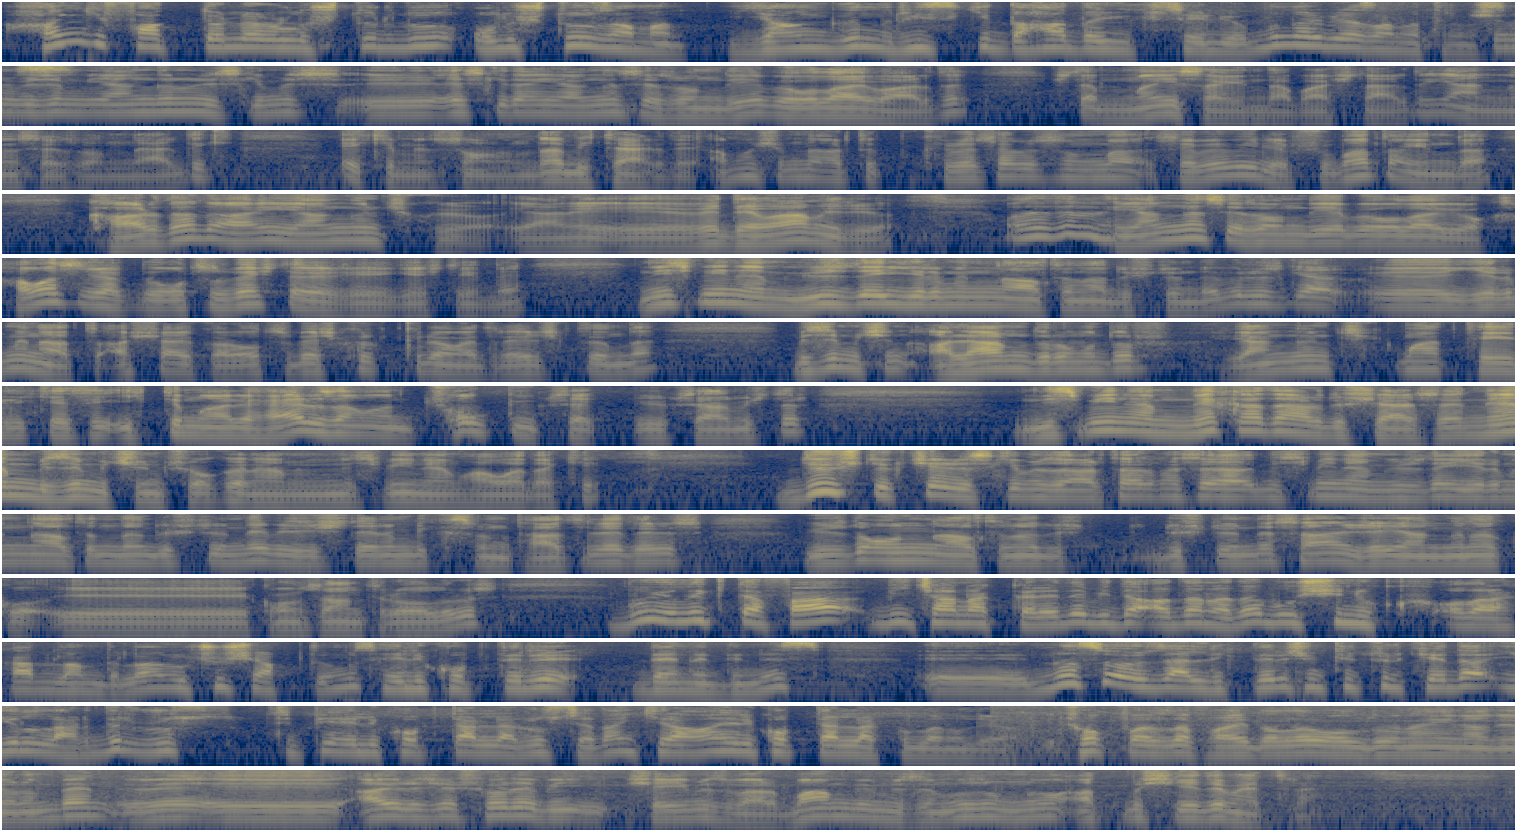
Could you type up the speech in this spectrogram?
hangi faktörler oluşturduğu oluştuğu zaman yangın riski daha da yükseliyor? Bunları biraz anlatır mısınız? Şimdi bizim yangın riskimiz e, eskiden yangın sezonu diye bir olay vardı. İşte Mayıs ayında başlardı yangın sezonu derdik. Ekim'in sonunda biterdi. Ama şimdi artık küresel ısınma sebebiyle Şubat ayında karda dahi yangın çıkıyor. Yani e, ve devam ediyor. O nedenle yangın sezonu diye bir olay yok. Hava sıcaklığı 35 dereceyi geçtiğinde nispi nem %20'nin altına düştüğünde bir rüzgar e, 20 knot aşağı yukarı 35-40 kilometreye çıktığında bizim için alarm durumudur. Yangın çıkma tehlikesi ihtimali her zaman çok yüksek yükselmiştir. Nispi nem ne kadar düşerse nem bizim için çok önemli nispi nem havadaki. Düştükçe riskimiz artar. Mesela nispi nem %20'nin altından düştüğünde biz işlerin bir kısmını tatil ederiz. %10'un altına düş- düştüğünde sadece yangına e, konsantre oluruz. Bu yıl ilk defa bir Çanakkale'de bir de Adana'da bu Şinuk olarak adlandırılan uçuş yaptığımız helikopteri denediniz. Ee, nasıl özellikleri? Çünkü Türkiye'de yıllardır Rus tipi helikopterler, Rusya'dan kiralanan helikopterler kullanılıyor. çok fazla faydalar olduğuna inanıyorum ben ve e, ayrıca şöyle bir şeyimiz var. Bambi'mizin uzunluğu 67 metre.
